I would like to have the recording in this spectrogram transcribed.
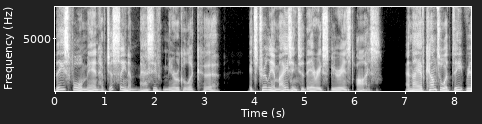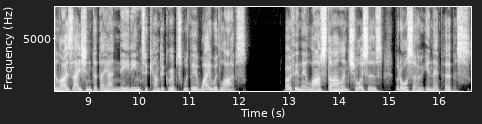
These four men have just seen a massive miracle occur, It's truly amazing to their experienced eyes. And they have come to a deep realization that they are needing to come to grips with their wayward lives, both in their lifestyle and choices, but also in their purpose.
